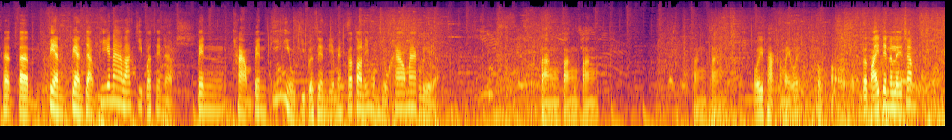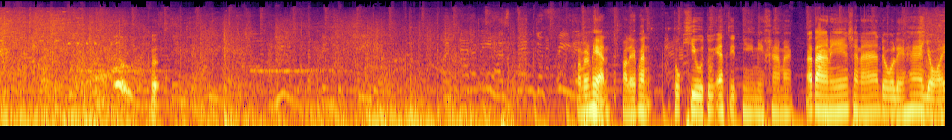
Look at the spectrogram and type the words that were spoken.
แต่แต่เปลี่ยนเปลี่ยนจากพี่น่ารักกี่เปอร์เซ็นต์อะ เป็นถามเป็นพี่หิวกี่เปอร์เซ็นต์ดีไหมก็ตอนนี้ผมหิวข้าวมากเลยอะตังตังตังตังตังโอ้ยผลักทำไมเว้ยสไตล์เจเนเรชั่นเออมันเป็นแผน เอาเลยเพื่อนทุกคิว ทุกแอสซิสต์มีมีค่ามากหน้าตานี้ชนะโดนเลยห้าย้อย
